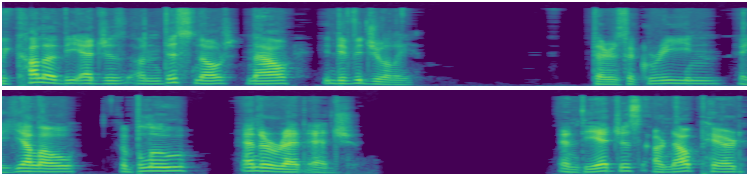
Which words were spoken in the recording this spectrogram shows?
We color the edges on this node now individually. There is a green, a yellow, a blue, and a red edge. And the edges are now paired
